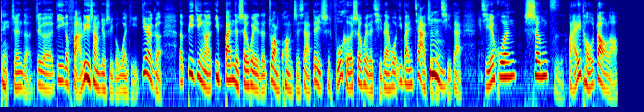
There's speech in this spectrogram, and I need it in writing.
对真的。这个第一个法律上就是一个问题，第二个，呃，毕竟啊，一般的社会的状况之下，对是符合社会的期待或一般价值的期待，结婚生子、白头到老，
